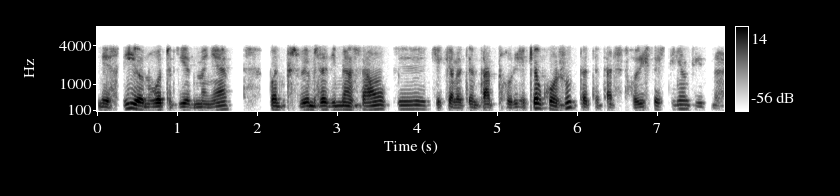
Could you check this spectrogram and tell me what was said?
nesse dia ou no outro dia de manhã, quando percebemos a dimensão que, que aquele atentado terrorista, aquele conjunto de atentados terroristas tinham tido. É?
